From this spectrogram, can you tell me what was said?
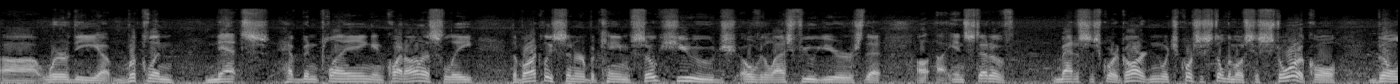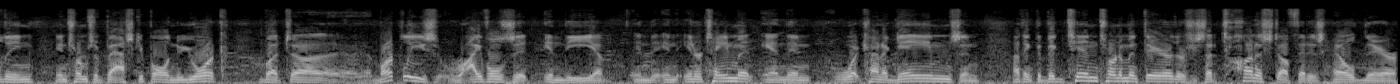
uh, where the uh, Brooklyn Nets have been playing. And quite honestly, the Barclays Center became so huge over the last few years that uh, uh, instead of Madison Square Garden, which of course is still the most historical building in terms of basketball in New York, but uh, Barclays rivals it in the uh, in the in entertainment and then what kind of games and I think the Big Ten tournament there. There's just a ton of stuff that is held there.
